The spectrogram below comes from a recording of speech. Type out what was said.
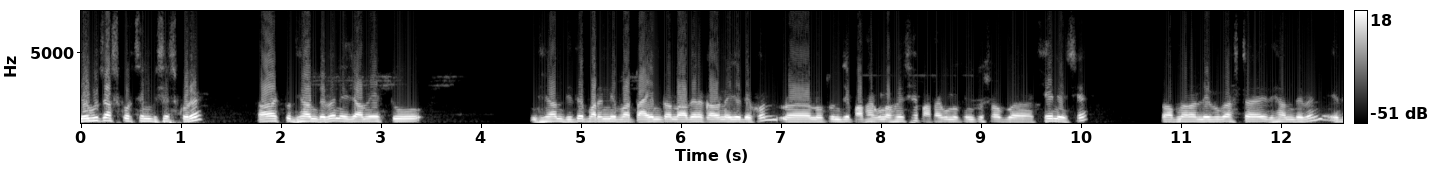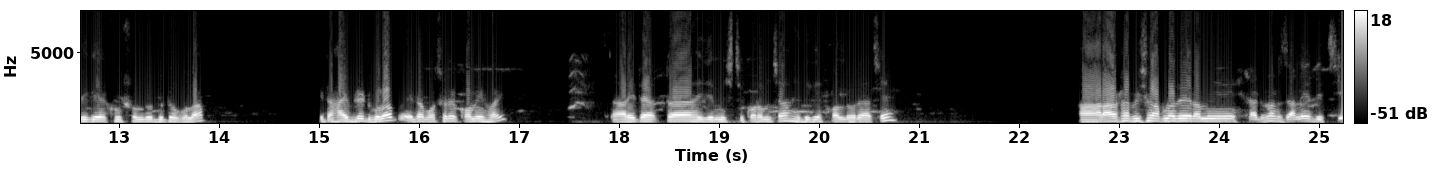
লেবু চাষ করছেন বিশেষ করে, তারা একটু ধ্যান দেবেন। এই যে আমি একটু ধ্যান দিতে পারিনি বা টাইমটা না দেওয়ার কারণে এই যে দেখুন নতুন যে পাতাগুলো হয়েছে, পাতাগুলো কিন্তু সব খেয়ে নিয়েছে। তো আপনারা লেবু গাছটায় ধ্যান দেবেন। এদিকে খুব সুন্দর দুটো গোলাপ। এটা হাইব্রিড গোলাপ, এটা বছরে কমই হয়। আর এটা একটা, এই যে মিষ্টি করম চা এদিকে ফল ধরে আছে। আর আরেকটা বিষয় আপনাদের আমি অ্যাডভান্স জানিয়ে দিচ্ছি।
